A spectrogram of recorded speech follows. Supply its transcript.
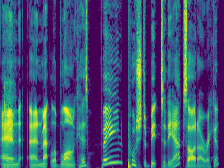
and and Matt LeBlanc has been pushed a bit to the outside, I reckon.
